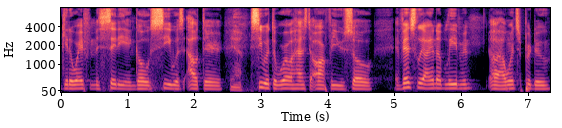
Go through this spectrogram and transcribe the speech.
get away from the city and go see what's out there Yeah. see what the world has to offer you. So eventually, I ended up leaving. Uh, I went to Purdue,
